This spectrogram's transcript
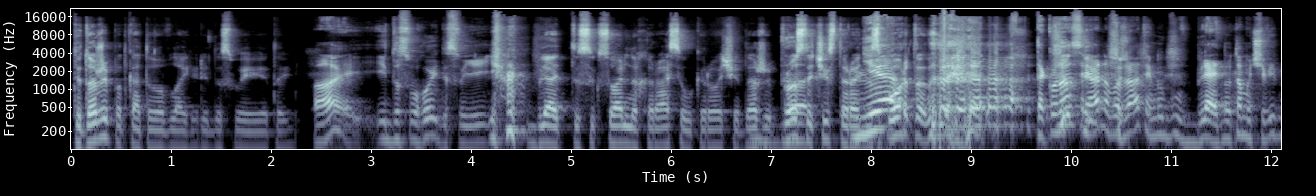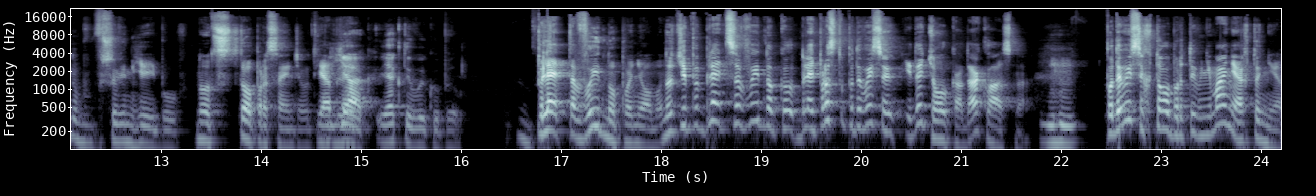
Ти теж подкатував в лагері до своєї этой? А, і до свого, і до своєї. Блять, ти сексуально харасил, короче, даже просто чисто ради Ні. спорту. Так у нас реально вважати, ну був, блядь, ну там очевидно, що він гей був. Ну, от 100%. От я, блядь, Як? Як ти викупив? блядь, та видно по ньому. Ну, типу, блядь, це видно, коли, блядь, просто подивися, іде тьолка, да, класно. Угу. Подивися, хто обратив внимание, а хто ні.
